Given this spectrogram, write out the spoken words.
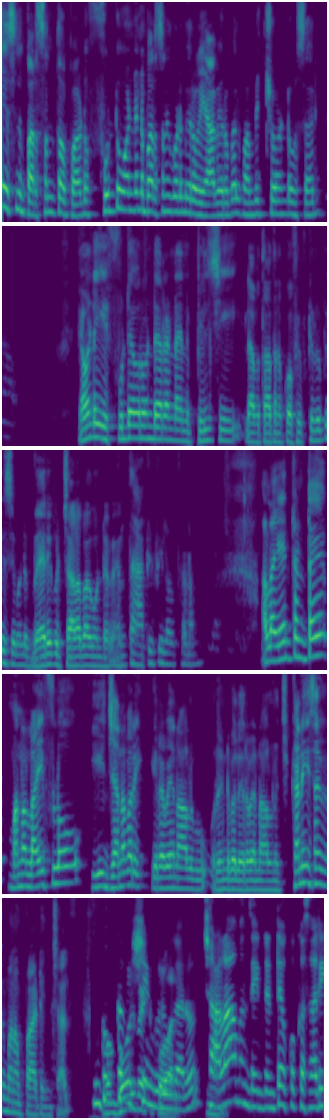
చేసిన పర్సన్తో పాటు ఫుడ్ వండిన పర్సన్ కూడా మీరు ఒక యాభై రూపాయలు పంపించుకోండి ఒకసారి. ఏమండి ఈ ఫుడ్ ఎవరు వండారండి? ఆయన పిలిచి లేకపోతే అతనికి ఒక ఫిఫ్టీ రూపీస్ ఇవ్వండి. వెరీ గుడ్ చాలా బాగా ఉంటారు ఎంత హ్యాపీ ఫీల్ అవుతాడమ్మ అలా ఏంటంటే మన లైఫ్లో ఈ జనవరి ఇరవై నాలుగు రెండు వేల ఇరవై నాలుగు నుంచి కనీసం ఇవి మనం పాటించాలి. ఇంకొక విషయం గురువు. గారు చాలా మంది ఏంటంటే ఒక్కొక్కసారి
